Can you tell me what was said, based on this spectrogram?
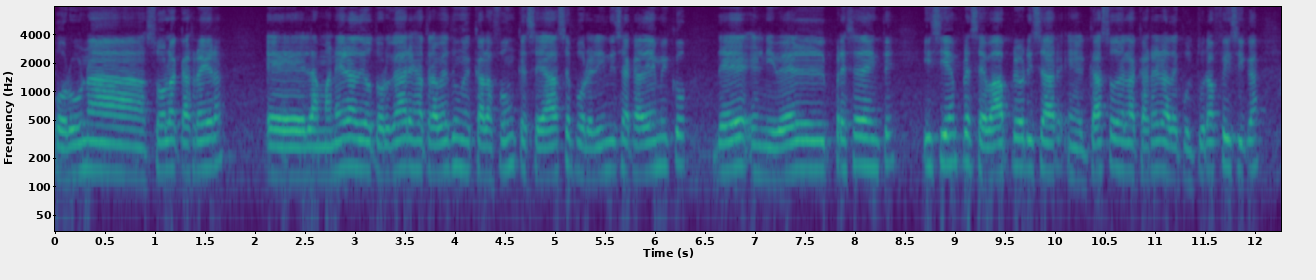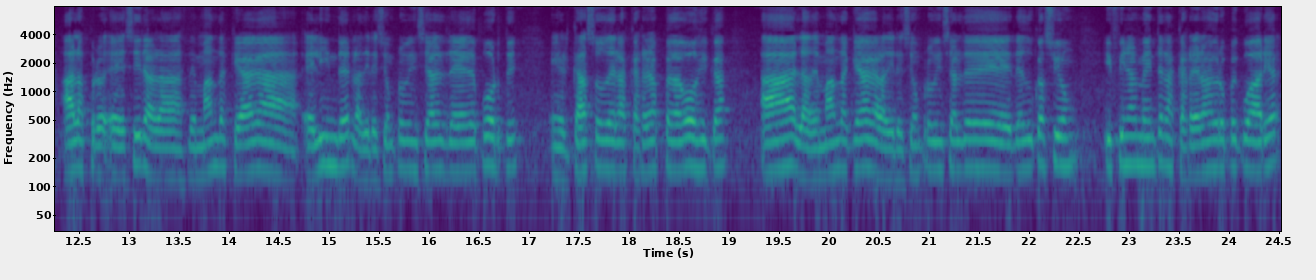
por una sola carrera. Eh, la manera de otorgar es a través de un escalafón que se hace por el índice académico del nivel precedente y siempre se va a priorizar en el caso de la carrera de cultura física a las, es decir, a las demandas que haga el INDER, la Dirección Provincial de Deporte, en el caso de las carreras pedagógicas a la demanda que haga la Dirección Provincial de, de Educación y finalmente en las carreras agropecuarias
